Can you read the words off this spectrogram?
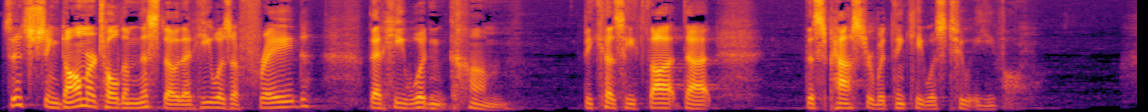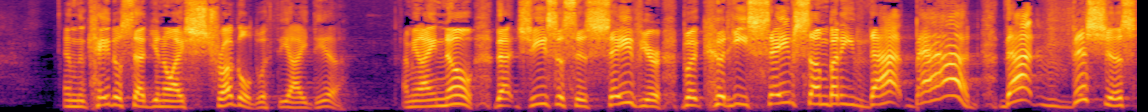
It's interesting. Dahmer told him this, though, that he was afraid that he wouldn't come because he thought that this pastor would think he was too evil. And Lucado said, you know, I struggled with the idea. I mean, I know that Jesus is Savior, but could He save somebody that bad, that vicious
